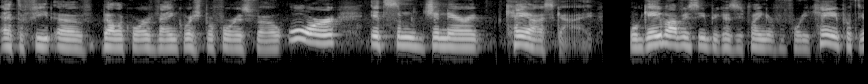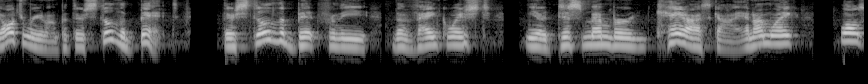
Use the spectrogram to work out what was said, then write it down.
at the feet of Be'lakor, vanquished before his foe, or it's some generic chaos guy. Well, Gabe obviously, because he's playing it for 40k, put the ultramarine on, but there's still the bit. There's still the bit for the the vanquished, you know, dismembered chaos guy. And I'm like, well,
